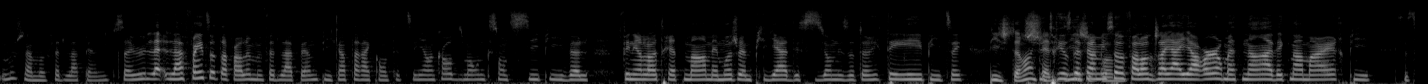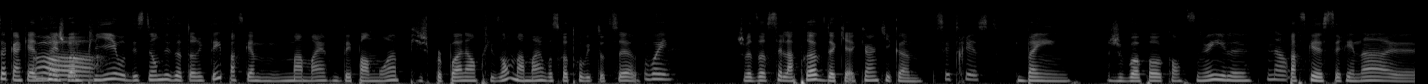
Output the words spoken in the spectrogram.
moi ça m'a fait de la peine. Sérieux, la, la fin de cette affaire-là me fait de la peine, puis quand t'as raconté, tu sais, il y a encore du monde qui sont ici, puis ils veulent finir leur traitement, mais moi, je vais me plier à la décision des autorités, puis tu sais, Puis justement, je suis triste dit, de fermer ça, il va falloir que j'aille ailleurs maintenant avec ma mère, puis... C'est ça, quand elle dit, ben, je vais Ah. me plier aux décisions des autorités parce que ma mère dépend de moi, puis je peux pas aller en prison, ma mère va se retrouver toute seule. Oui, Je veux dire, c'est la preuve de quelqu'un qui est comme, c'est triste. ben, je vais pas continuer, là. Non. Parce que Serena, euh,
